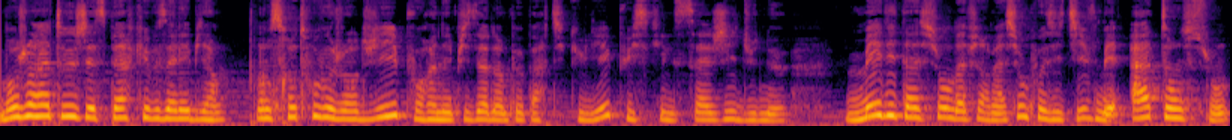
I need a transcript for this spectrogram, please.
Bonjour à tous, j'espère que vous allez bien. On se retrouve aujourd'hui pour un épisode un peu particulier puisqu'il s'agit d'une méditation d'affirmation positive, mais attention,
